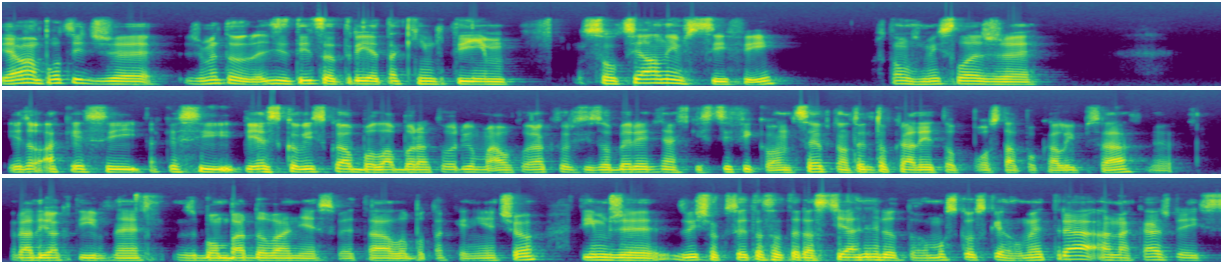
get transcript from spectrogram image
ja mám pocit, že, že Metro 2033 je takým tým sociálnym sci-fi v tom zmysle, že je to akési, akési pieskovisko alebo laboratórium autora, ktorý si zoberie nejaký sci-fi koncept, no tentokrát je to postapokalypsa, radioaktívne zbombardovanie sveta alebo také niečo. Tým, že zvyšok sveta sa teda stiahne do toho moskovského metra a na každej z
